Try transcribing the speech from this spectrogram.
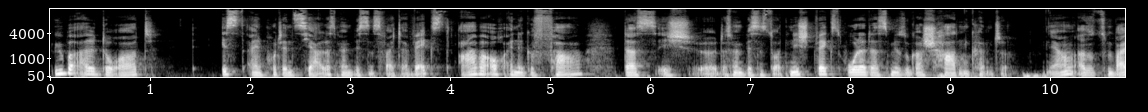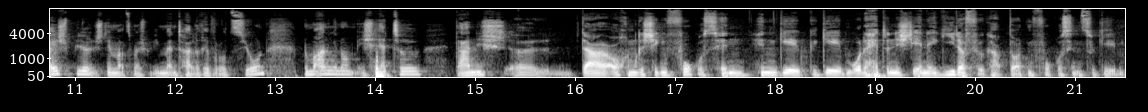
überall dort ist ein Potenzial, dass mein Business weiter wächst, aber auch eine Gefahr, dass ich, äh, dass mein Business dort nicht wächst oder dass es mir sogar schaden könnte. Ja, also zum Beispiel, ich nehme mal zum Beispiel die mentale Revolution. Nur mal angenommen, ich hätte da nicht äh, da auch einen richtigen Fokus hin, hingegeben oder hätte nicht die Energie dafür gehabt, dort einen Fokus hinzugeben,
